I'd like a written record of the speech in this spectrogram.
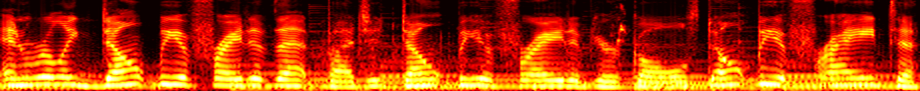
and really don't be afraid of that budget. Don't be afraid of your goals. Don't be afraid to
